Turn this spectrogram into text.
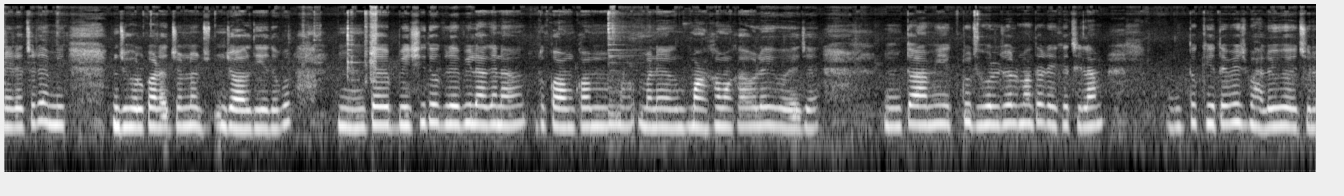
নেড়ে চেড়ে আমি ঝোল করার জন্য জল দিয়ে দেবো। তো বেশি তো গ্রেভি লাগে না কম কম মানে মাখা মাখা হলেই হয়ে যায়। তো আমি একটু ঝোল ঝোল মতো রেখেছিলাম। তো খেতে বেশ ভালোই হয়েছিল।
